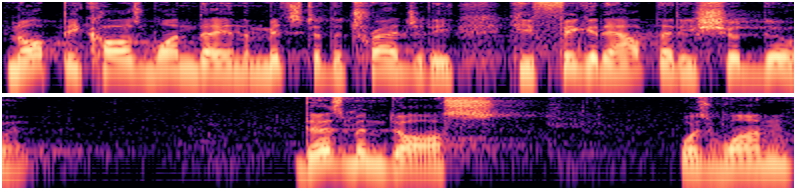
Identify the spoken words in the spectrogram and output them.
not because one day in the midst of the tragedy he figured out that he should do it. Desmond Doss was one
